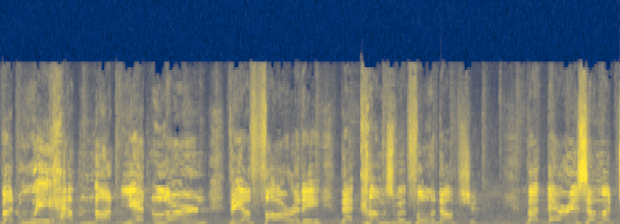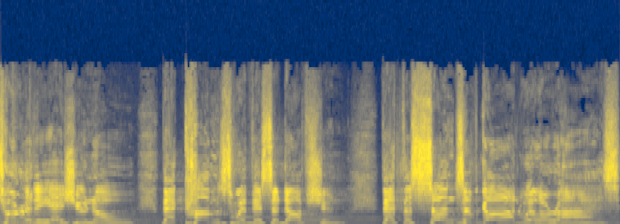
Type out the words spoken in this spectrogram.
But we have not yet learned the authority that comes with full adoption. But there is a maturity, as you know, that comes with this adoption, that the sons of God will arise.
